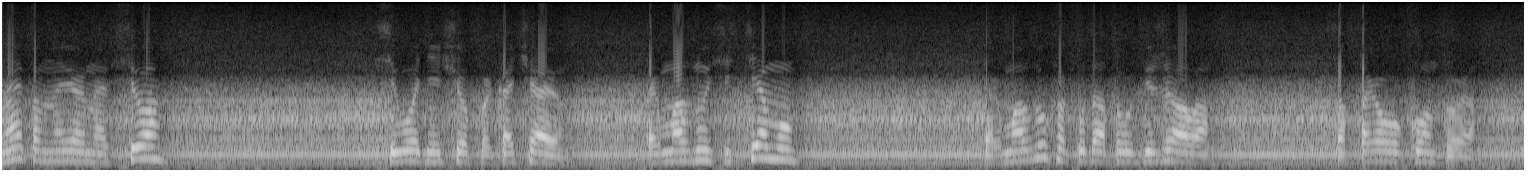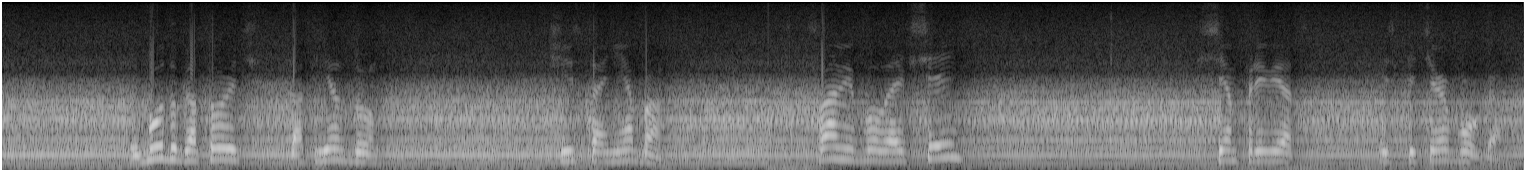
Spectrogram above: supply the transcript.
На этом, наверное, все. Сегодня еще прокачаю тормозную систему. Тормозуха куда-то убежала со второго контура. И буду готовить к отъезду чистое небо. С вами был Алексей. Всем привет из Петербурга.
